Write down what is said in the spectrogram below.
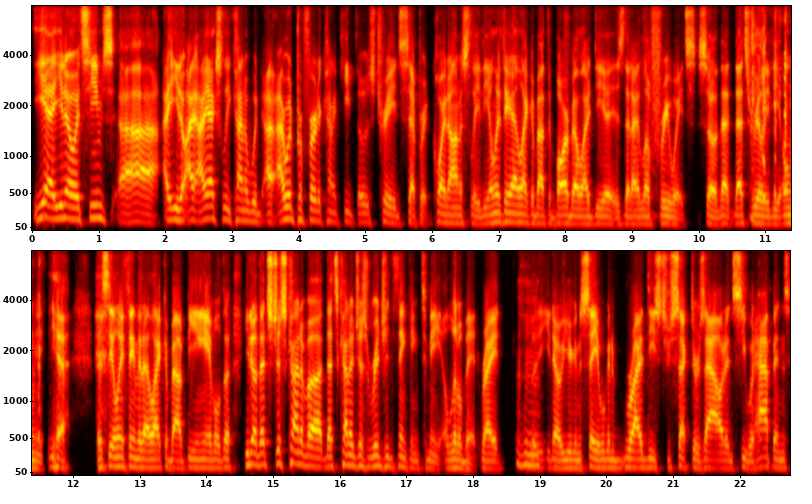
yeah you know it seems uh I, you know i, I actually kind of would I, I, would prefer to kind of keep those trades separate quite honestly. The only thing i like about the barbell idea is that i love free weights so that that's really the only yeah that's the only thing that i like about being able to you know that's just kind of a that's kind of just rigid thinking to me a little bit right? Mm-hmm. you know you're going to say we're going to ride these two sectors out and see what happens.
